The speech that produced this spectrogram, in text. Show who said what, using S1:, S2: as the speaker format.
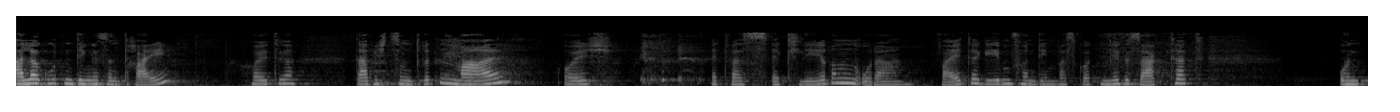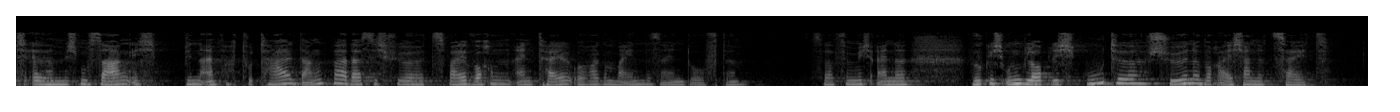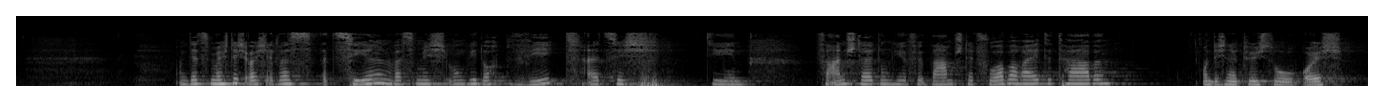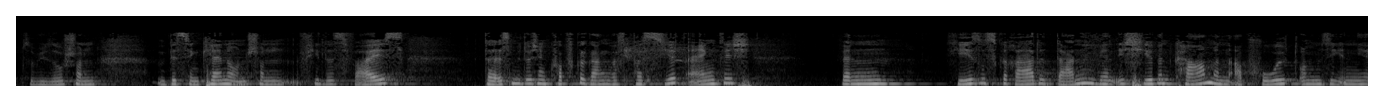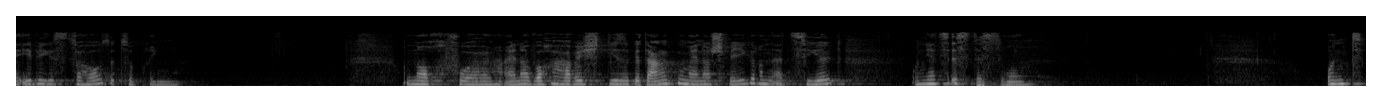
S1: Aller guten Dinge sind drei. Heute darf ich zum dritten Mal euch etwas erklären oder weitergeben von dem, was Gott mir gesagt hat. Und äh, ich muss sagen, ich bin einfach total dankbar, dass ich für zwei Wochen ein Teil eurer Gemeinde sein durfte. Es war für mich eine wirklich unglaublich gute, schöne, bereichernde Zeit. Und jetzt möchte ich euch etwas erzählen, was mich irgendwie doch bewegt, als ich die Veranstaltung hier für Barmstedt vorbereitet habe und ich natürlich so euch sowieso schon ein bisschen kenne und schon vieles weiß, da ist mir durch den Kopf gegangen, was passiert eigentlich, wenn Jesus gerade dann, wenn ich hier bin, Carmen abholt, um sie in ihr ewiges Zuhause zu bringen. Und noch vor einer Woche habe ich diese Gedanken meiner Schwägerin erzählt und jetzt ist es so. Und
